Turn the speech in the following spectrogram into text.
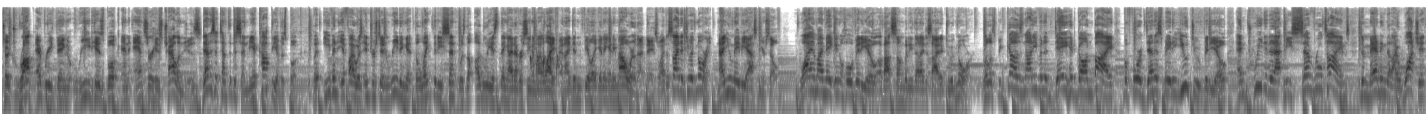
to drop everything, read his book, and answer his challenges, Dennis attempted to send me a copy of his book. But even if I was interested in reading it, the link that he sent was the ugliest thing I'd ever seen in my life, and I didn't feel like getting any malware that day, so I decided to ignore it. Now you may be asking yourself, why am I making a whole video about somebody that I decided to ignore? Well, it's because not even a day had gone by before Dennis made a YouTube video and tweeted it at me several times, demanding that I watch it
